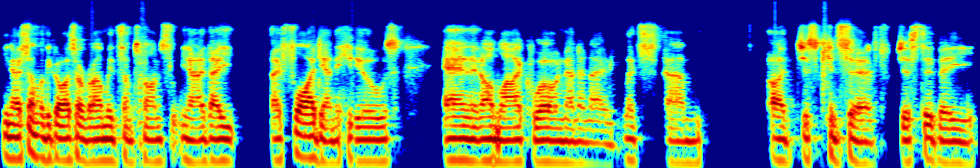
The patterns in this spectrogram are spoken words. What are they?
you know, some of the guys I run with sometimes you know they they fly down the hills, and then I'm like, well, no, no, no, let's um, I just conserve just to be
